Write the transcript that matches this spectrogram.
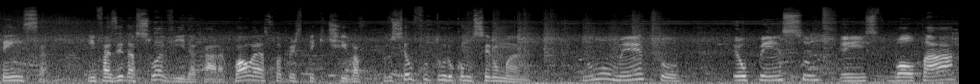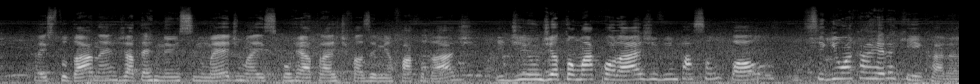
pensa em fazer da sua vida, cara? Qual é a sua perspectiva para o seu futuro como ser humano? No momento, eu penso em voltar a estudar, né? Já terminei o ensino médio, mas correr atrás de fazer minha faculdade. E de um dia tomar coragem e vir para São Paulo seguir uma carreira aqui, cara.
